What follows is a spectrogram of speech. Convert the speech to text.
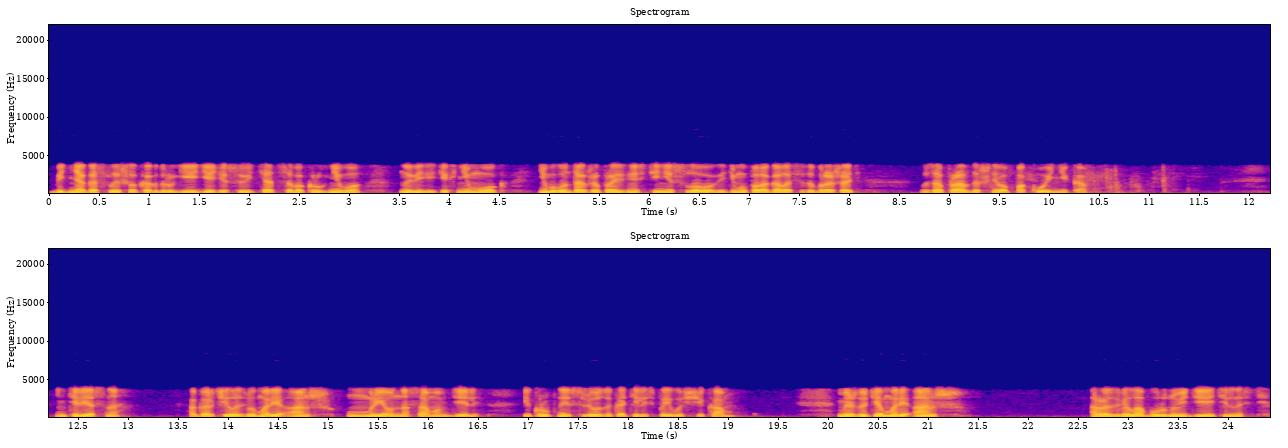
Бедняга слышал, как другие дети суетятся вокруг него, но видеть их не мог. Не мог он также произнести ни слова, ведь ему полагалось изображать взаправдошнего покойника. Интересно, огорчилась бы Мария Анж, умри он на самом деле — и крупные слезы катились по его щекам. Между тем Мари Анж развела бурную деятельность.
